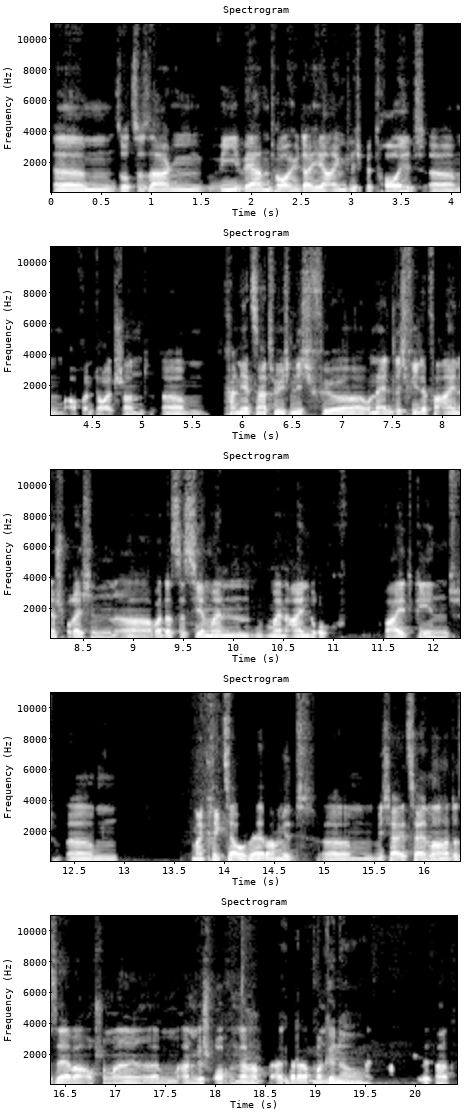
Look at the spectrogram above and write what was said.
ähm, sozusagen, wie werden Torhüter hier eigentlich betreut, auch in Deutschland. Kann jetzt natürlich nicht für unendlich viele Vereine sprechen, aber das ist hier mein, mein Eindruck weitgehend. Man kriegt es ja auch selber mit. Ähm, Michael Zellmer hat es selber auch schon mal ähm, angesprochen gehabt, als er davon genau. hat.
